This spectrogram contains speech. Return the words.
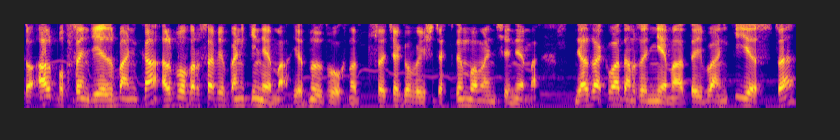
to albo wszędzie jest bańka, albo w Warszawie bańki nie ma. Jedno z dwóch. No, trzeciego wyjścia w tym momencie nie ma. Ja zakładam, że nie ma tej bańki jeszcze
